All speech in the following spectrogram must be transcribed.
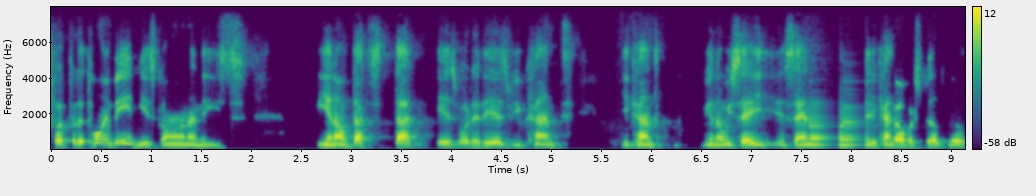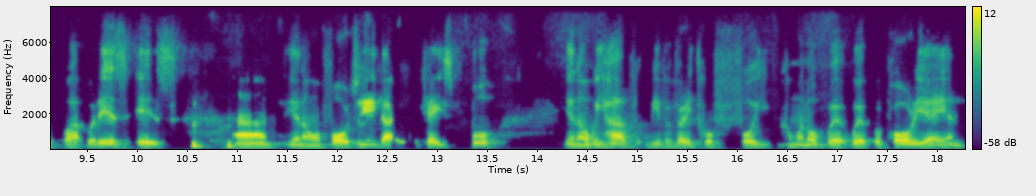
for for the time being. He's gone, and he's, you know, that's that is what it is. You can't, you can't, you know, we say saying oh, you can't go over spilled milk. What what is is, and you know, unfortunately that is the case. But you know, we have we have a very tough fight coming up with with, with Poirier, and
